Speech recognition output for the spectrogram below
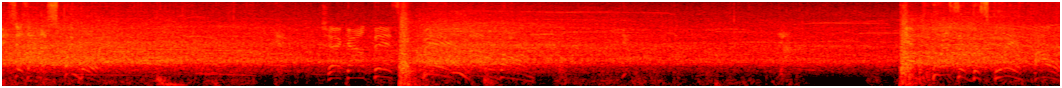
misses on the springboard. Check out this big powerbomb. Impressive display of power.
